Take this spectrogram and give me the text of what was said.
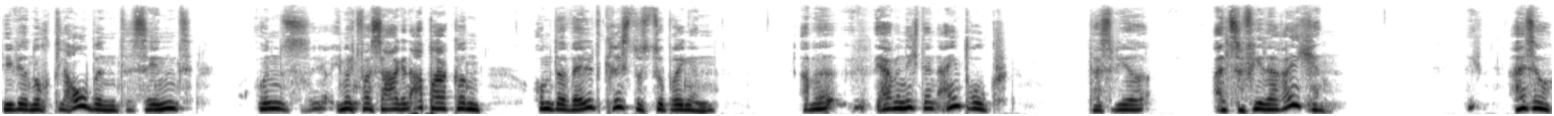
die wir noch glaubend sind, uns, ich möchte fast sagen, abrackern, um der Welt Christus zu bringen. Aber wir haben nicht den Eindruck, dass wir allzu viel erreichen. Also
